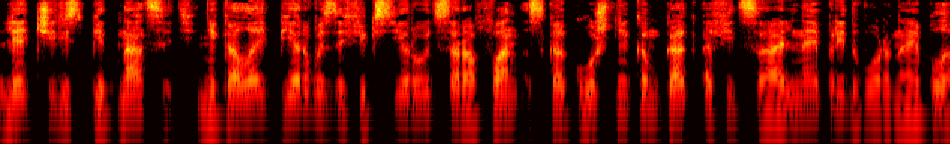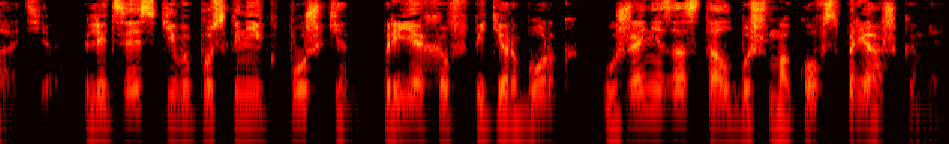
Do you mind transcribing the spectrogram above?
Лет через 15 Николай I зафиксирует сарафан с кокошником как официальное придворное платье. Лицейский выпускник Пушкин, приехав в Петербург, уже не застал башмаков с пряжками,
